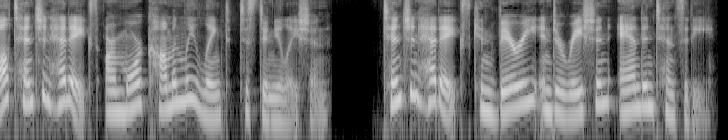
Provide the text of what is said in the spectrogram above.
while tension headaches are more commonly linked to stimulation. Tension headaches can vary in duration and intensity,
